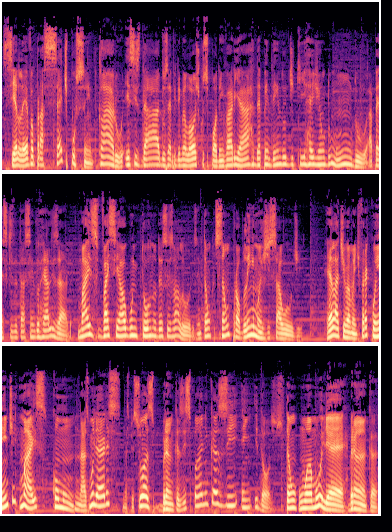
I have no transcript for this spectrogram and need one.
se eleva para 7%. Claro, esses dados epidemiológicos podem variar dependendo de que região do mundo a pesquisa está sendo realizada, mas vai ser algo em torno desses valores. Então, são problemas de saúde relativamente frequente, mas comum nas mulheres, nas pessoas brancas hispânicas e em idosos. Então, uma mulher branca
